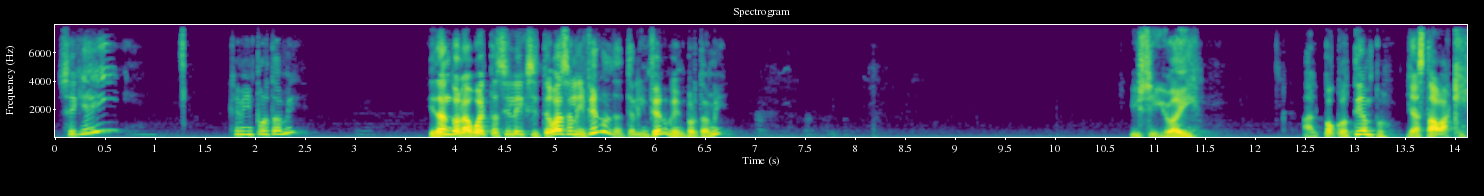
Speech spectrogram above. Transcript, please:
Seguí ahí. ¿Qué me importa a mí? Y dando la vuelta así le dije, si te vas al infierno, date al infierno, ¿qué me importa a mí? Y siguió ahí. Al poco tiempo ya estaba aquí.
